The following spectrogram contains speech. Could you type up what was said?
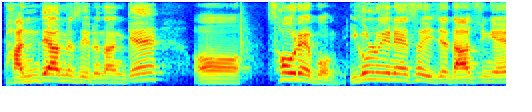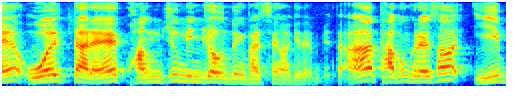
반대하면서 일어난 게 어, 서울의 봄. 이걸로 인해서 이제 나중에 5월 달에 광주 민주화 운동이 발생하게 됩니다. 답은 그래서 2,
